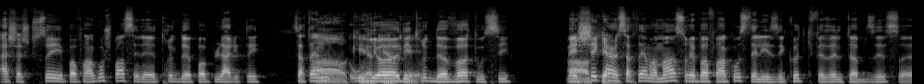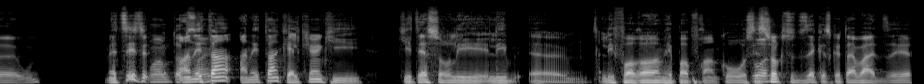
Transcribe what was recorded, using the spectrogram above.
HHQC et Hip Hop Franco. Je pense que c'est le truc de popularité. Certaines Ah, où il y a des trucs de vote aussi. Mais Ah, je sais qu'à un certain moment, sur Hip Hop Franco, c'était les écoutes qui faisaient le top 10. euh, ou- Mais tu sais, en, étant, en étant quelqu'un qui, qui était sur les, les, euh, les forums hip-hop franco, c'est Ouais. sûr que tu disais qu'est-ce que tu avais à dire.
